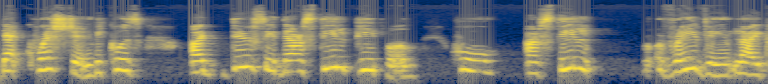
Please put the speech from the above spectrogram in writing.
that question because i do see there are still people who are still raving like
